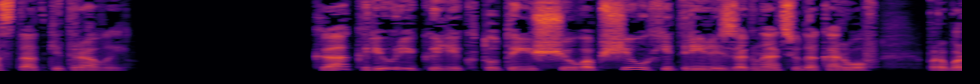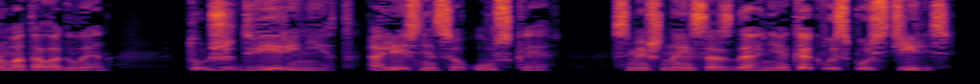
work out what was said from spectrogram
остатки травы. «Как Рюрик или кто-то еще вообще ухитрились загнать сюда коров?» — пробормотала Гвен. «Тут же двери нет, а лестница узкая. Смешные создания, как вы спустились?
